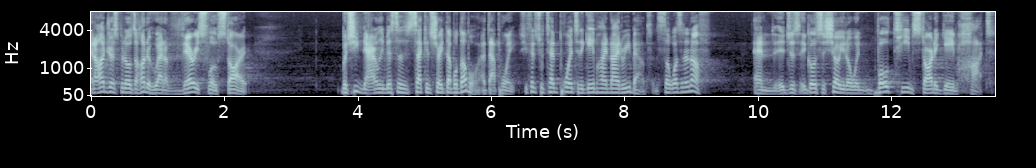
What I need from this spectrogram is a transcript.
and Andra Espinoza Hunter, who had a very slow start, but she narrowly missed a second straight double double at that point. She finished with 10 points and a game high nine rebounds, and still wasn't enough. And it just it goes to show, you know, when both teams start a game hot,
